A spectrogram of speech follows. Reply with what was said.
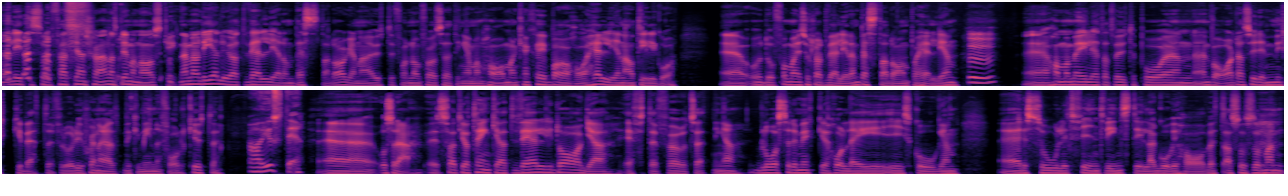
Ja, lite så, för att kanske annars blir man avskräckt. Nej, men det gäller ju att välja de bästa dagarna utifrån de förutsättningar man har. Man kanske bara har helgerna att tillgå. Eh, och då får man ju såklart välja den bästa dagen på helgen. Eh, har man möjlighet att vara ute på en, en vardag så är det mycket bättre, för då är det generellt mycket mindre folk ute. Ja, just det. Eh, och sådär. Så att jag tänker att välj dagar efter förutsättningar. Blåser det mycket, håll dig i, i skogen. Eh, är det soligt, fint, vindstilla, gå vid havet. Alltså så man,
